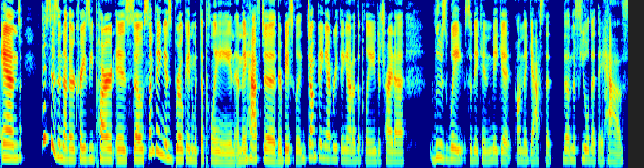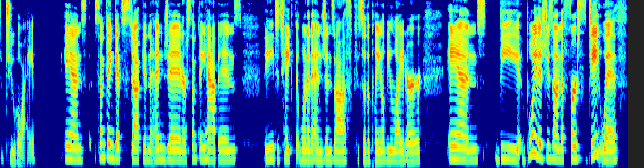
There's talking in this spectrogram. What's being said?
And this is another crazy part is so something is broken with the plane and they have to they're basically dumping everything out of the plane to try to lose weight so they can make it on the gas that on the fuel that they have to Hawaii. And something gets stuck in the engine or something happens. They need to take one of the engines off so the plane will be lighter. And the boy that she's on the first date with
